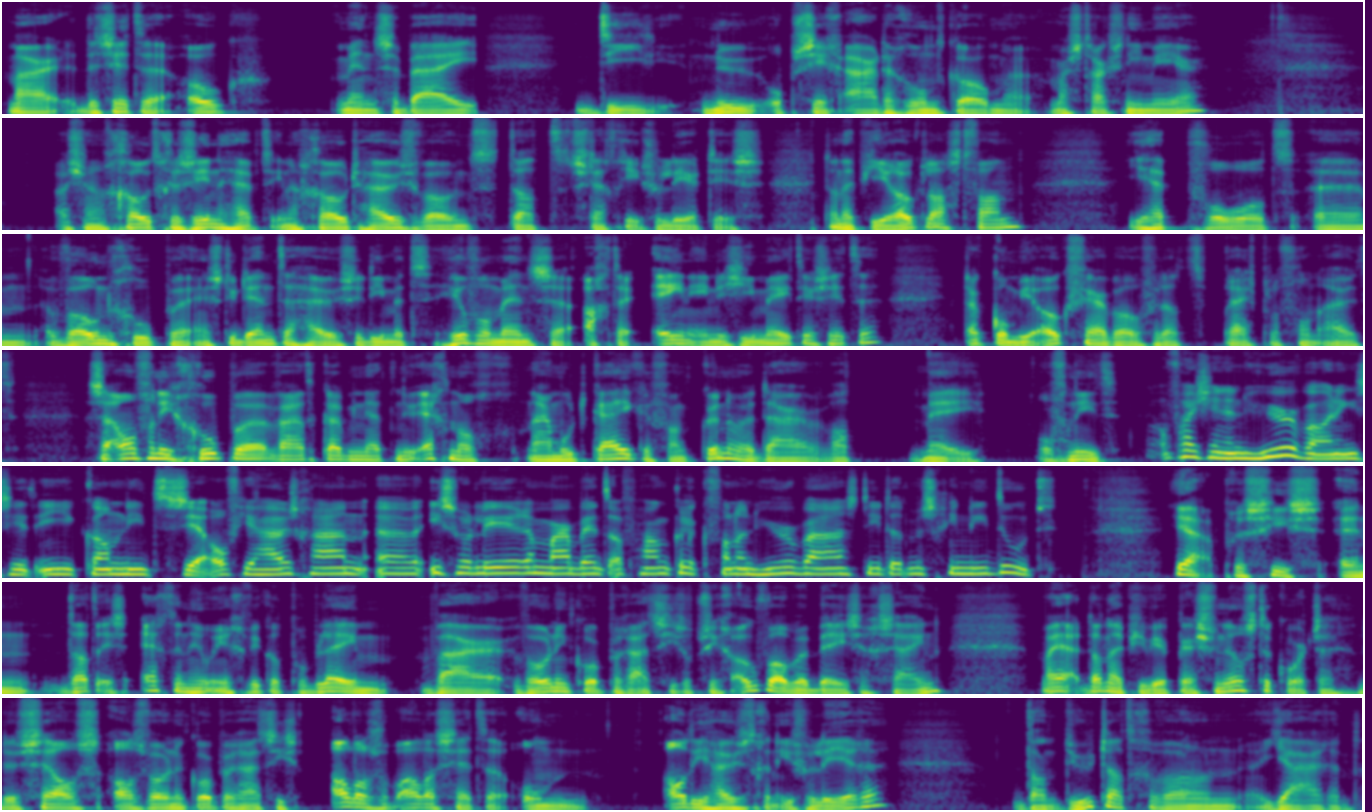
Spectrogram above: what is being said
Maar er zitten ook mensen bij die nu op zich aardig rondkomen, maar straks niet meer. Als je een groot gezin hebt, in een groot huis woont dat slecht geïsoleerd is, dan heb je hier ook last van. Je hebt bijvoorbeeld um, woongroepen en studentenhuizen die met heel veel mensen achter één energiemeter zitten. Dan kom je ook ver boven dat prijsplafond uit. Zijn allemaal van die groepen waar het kabinet nu echt nog naar moet kijken van kunnen we daar wat mee? Of niet? Of als je in een huurwoning zit en je kan niet zelf je huis gaan uh, isoleren, maar bent afhankelijk van een huurbaas die dat misschien niet doet. Ja, precies. En dat is echt een heel ingewikkeld probleem waar woningcorporaties op zich ook wel mee bezig zijn. Maar ja, dan heb je weer personeelstekorten. Dus zelfs als woningcorporaties alles op alles zetten om al die huizen te gaan isoleren, dan duurt dat gewoon jaren.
